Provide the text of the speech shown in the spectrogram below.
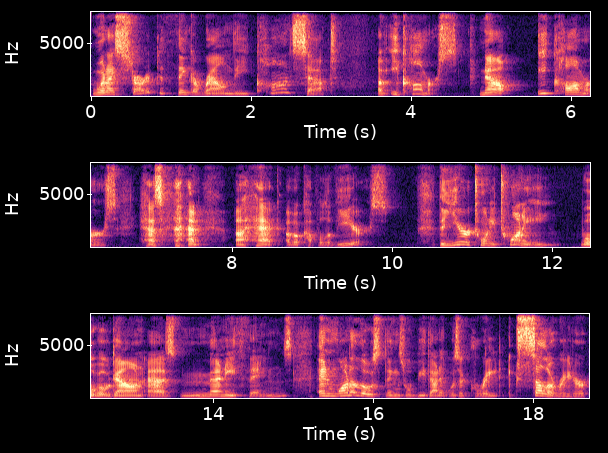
when I started to think around the concept of e commerce. Now, e commerce has had a heck of a couple of years. The year 2020 will go down as many things, and one of those things will be that it was a great accelerator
